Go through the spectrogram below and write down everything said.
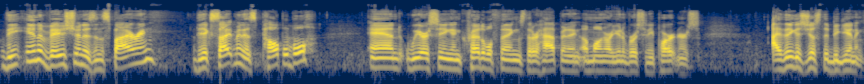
the innovation is inspiring, the excitement is palpable, and we are seeing incredible things that are happening among our university partners. I think it's just the beginning.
